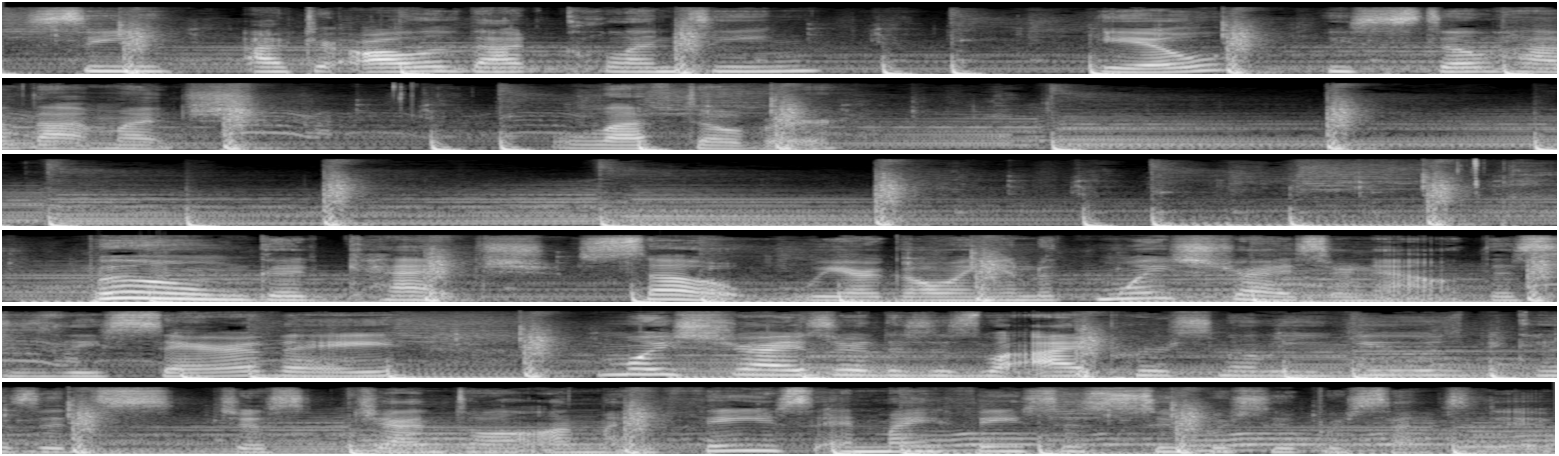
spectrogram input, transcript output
See, after all of that cleansing, We still have that much left over. Boom, good catch. So we are going in with moisturizer now. This is the CeraVe moisturizer. This is what I personally use because it's just gentle on my face and my face is super, super sensitive.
